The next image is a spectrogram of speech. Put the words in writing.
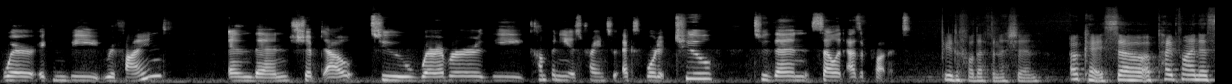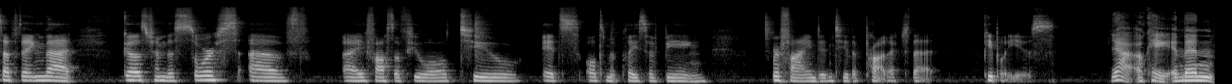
where it can be refined and then shipped out to wherever the company is trying to export it to to then sell it as a product. Beautiful definition. Okay, so a pipeline is something that goes from the source of a fossil fuel to its ultimate place of being refined into the product that people use. Yeah, okay. And then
